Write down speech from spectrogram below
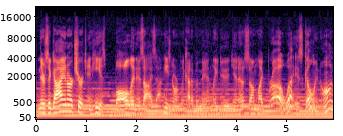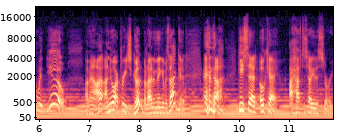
and there's a guy in our church, and he is bawling his eyes out. He's normally kind of a manly dude, you know? So I'm like, bro, what is going on with you? I mean, I, I knew I preached good, but I didn't think it was that good. And uh, he said, okay, I have to tell you this story.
